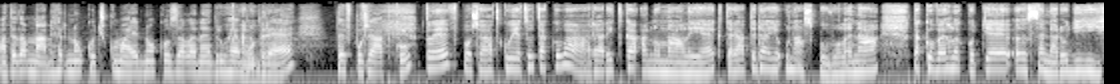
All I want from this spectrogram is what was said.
máte tam nádhernou kočku, má jedno oko zelené, druhé ano. modré. To je v pořádku? To je v pořádku, je to taková raritka anomálie, která teda je u nás povolená. Takovéhle kotě eh, se narodí,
